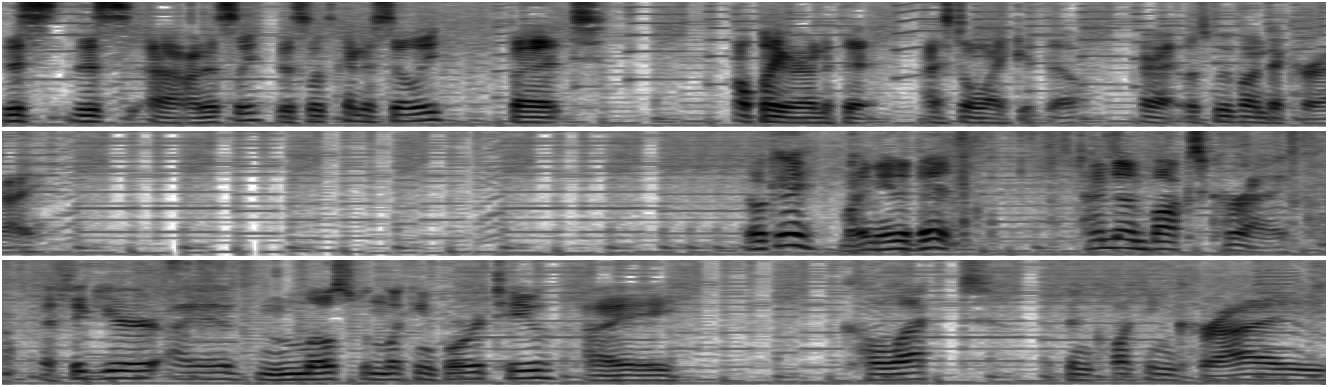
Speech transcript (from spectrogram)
This, this uh, honestly, this looks kind of silly, but I'll play around with it. I still like it though. Alright, let's move on to Karai. Okay, my main event. It's time to unbox Karai. A figure I have most been looking forward to. I collect, I've been collecting Karai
